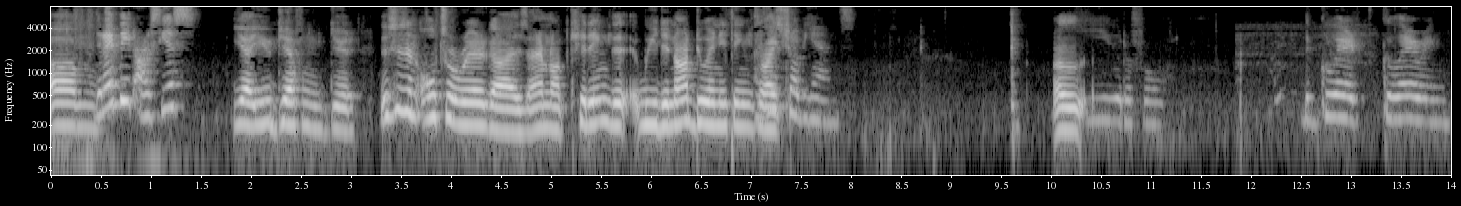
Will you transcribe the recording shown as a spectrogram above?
Um, Did I beat Arceus? yeah, you definitely did. This is an ultra rare, guys. I'm not kidding. We did not do anything I like. like chubby hands. Uh, Beautiful. The glare, glaring.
